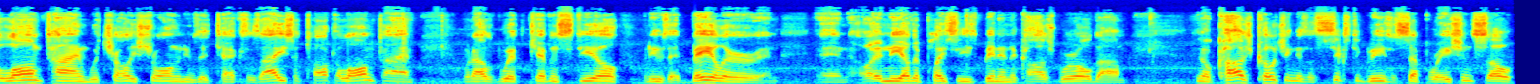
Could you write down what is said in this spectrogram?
a long time with Charlie Strong when he was at Texas. I used to talk a long time when I was with Kevin Steele when he was at Baylor and and in the other places he's been in the college world. Um, you know, college coaching is a six degrees of separation. So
